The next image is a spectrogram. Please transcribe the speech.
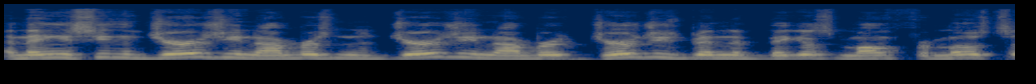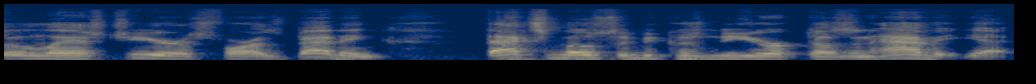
and then you see the Jersey numbers, and the Jersey number, Jersey's been the biggest month for most of the last year as far as betting. That's mostly because New York doesn't have it yet.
